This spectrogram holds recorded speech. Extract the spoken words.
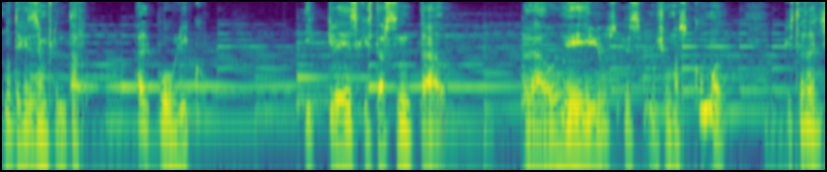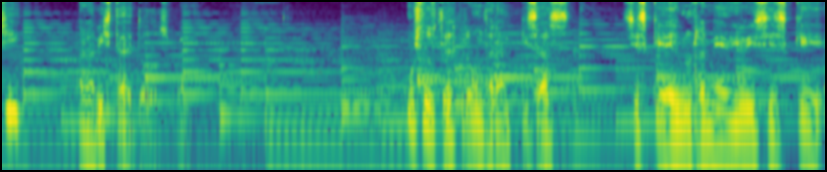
no te quieres enfrentar al público y crees que estar sentado al lado de ellos es mucho más cómodo que estar allí a la vista de todos. Bueno, Muchos de ustedes preguntarán quizás si es que hay un remedio y si es que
